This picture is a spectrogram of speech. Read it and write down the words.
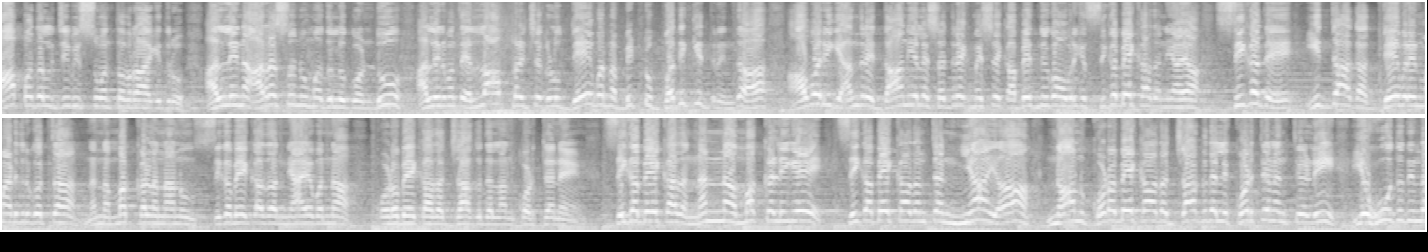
ಪಾಪದಲ್ಲಿ ಜೀವಿಸುವಂತವರಾಗಿದ್ರು. ಅಲ್ಲಿನ ಅರಸನು ಮೊದಲುಗೊಂಡು ಅಲ್ಲಿರುವಂತ ಎಲ್ಲಾ ಪ್ರಜೆಗಳು ದೇವರನ್ನ ಬಿಟ್ಟು ಬದುಕಿದ್ರಿಂದ ಅವರಿಗೆ ಅಂದ್ರೆ ದಾನಿಯಲ್ಲ ಸದ್ರೇಕ್ ಮೆಸ್ಸೇಕ್ ಅಬೇದ್ನಿಗೋ ಅವರಿಗೆ ಸಿಗಬೇಕಾದ ನ್ಯಾಯ ಸಿಗದೆ ಇದ್ದಾಗ ದೇವರೇನ್ ಮಾಡಿದ್ರು ಗೊತ್ತಾ? ನನ್ನ ಮಕ್ಕಳನ್ನ ನಾನು ಸಿಗಬೇಕಾದ ನ್ಯಾಯವನ್ನ ಕೊಡಬೇಕಾದ ಜಾಗದಲ್ಲಿ ನಾನು ಕೊಡ್ತೇನೆ. ಸಿಗಬೇಕಾದ ನನ್ನ ಮಕ್ಕಳಿಗೆ ಸಿಗಬೇಕಾದಂತ ನ್ಯಾಯ ನಾನು ಕೊಡಬೇಕಾದ ಜಾಗದಲ್ಲಿ ಕೊಡ್ತೇನೆ ಅಂತೇಳಿ ಯಹೂದದಿಂದ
